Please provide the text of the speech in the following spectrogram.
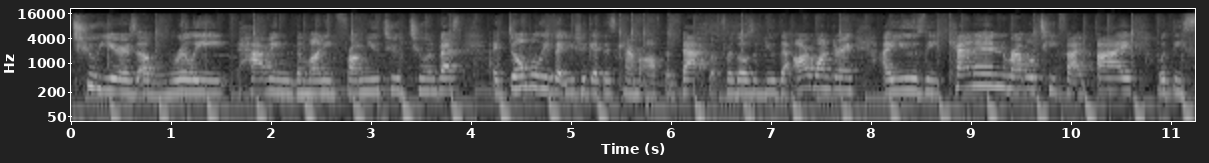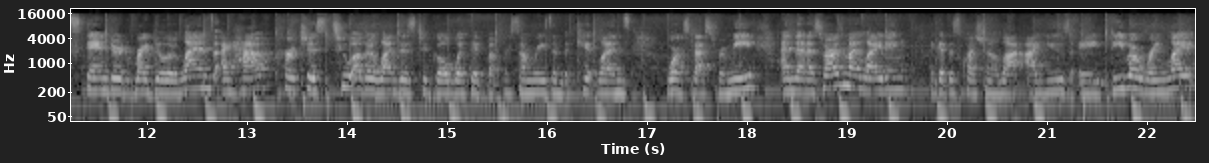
two years of really having the money from YouTube to invest. I don't believe that you should get this camera off the bat, but for those of you that are wondering, I use the Canon Rebel T5i with the standard regular lens. I have purchased two other lenses to go with it, but for some reason the kit lens works best for me. And then as far as my lighting, I get this question a lot. I use a Diva ring light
